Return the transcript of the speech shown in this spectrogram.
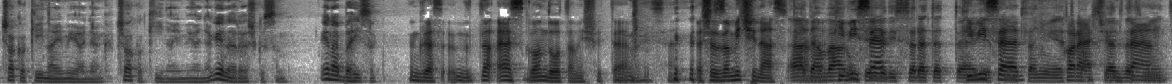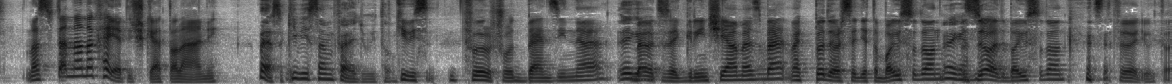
Csak a kínai műanyag. Csak a kínai műanyag. Én erre esküszöm. Én ebbe hiszek. Ezt gondoltam is, hogy te hiszen. És ez a mit csinálsz utána? Ádám, várunk kiviszed, is szeretettel kiviszed karácsony után, azt utána annak helyet is kell találni. Persze, kiviszem, felgyújtom. Kivisz fölcsolt benzinnel, Igen. beöltöz egy Grinch jelmezbe, meg pödörsz egyet a bajuszodon, Igen. a zöld bajuszodon, ezt fölgyújtod.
